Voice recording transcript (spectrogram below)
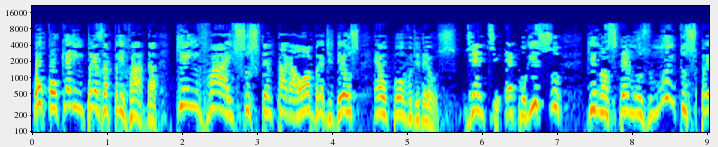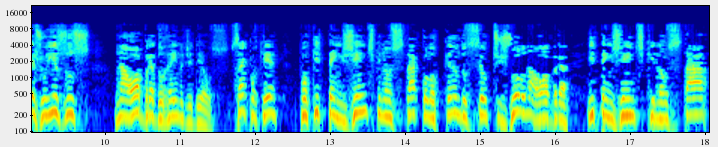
ou qualquer empresa privada. Quem vai sustentar a obra de Deus é o povo de Deus. Gente, é por isso que nós temos muitos prejuízos na obra do reino de Deus. Sabe por quê? Porque tem gente que não está colocando o seu tijolo na obra e tem gente que não está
